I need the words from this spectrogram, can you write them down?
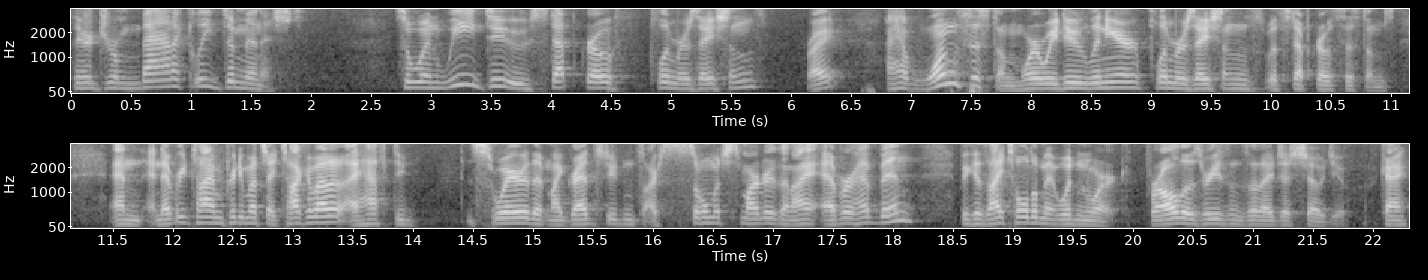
They're dramatically diminished. So when we do step growth polymerizations, right? I have one system where we do linear polymerizations with step growth systems. And, and every time pretty much I talk about it, I have to swear that my grad students are so much smarter than I ever have been because I told them it wouldn't work for all those reasons that I just showed you, okay?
